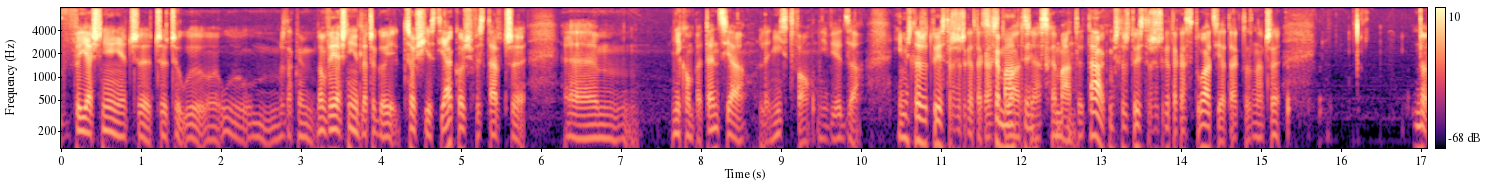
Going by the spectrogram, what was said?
w wyjaśnienie, czy, czy, czy że tak powiem, no wyjaśnienie, dlaczego coś jest jakoś, wystarczy um, niekompetencja, lenistwo, niewiedza. I myślę, że tu jest troszeczkę taka schematy. sytuacja, schematy. Tak, myślę, że tu jest troszeczkę taka sytuacja, tak, to znaczy no,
